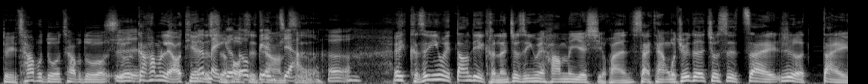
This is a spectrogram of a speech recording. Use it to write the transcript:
对，差不多差不多。因为跟他们聊天的时候是这样子。哎，可是因为当地可能就是因为他们也喜欢晒太阳，我觉得就是在热带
